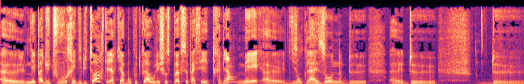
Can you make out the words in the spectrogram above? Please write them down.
euh, n'est pas du tout rédhibitoire, c'est-à-dire qu'il y a beaucoup de cas où les choses peuvent se passer très bien, mais euh, disons que la zone de euh, de de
